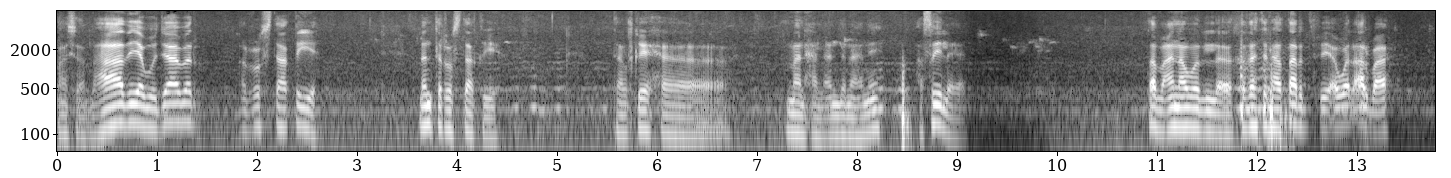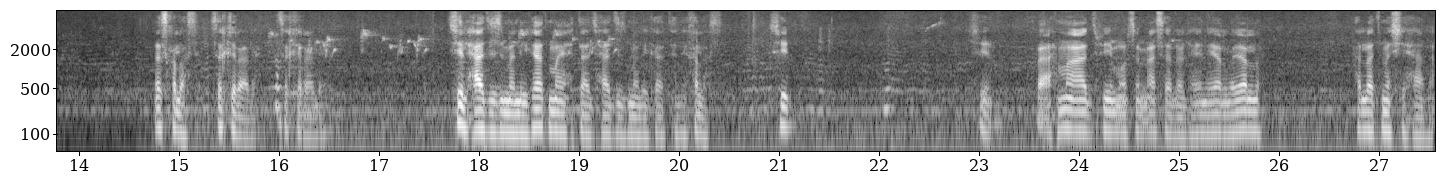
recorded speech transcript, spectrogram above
ما شاء الله. هذه يا أبو جابر الرستاقية. بنت الرستاقية. تلقيح آه منحل عندنا هنا أصيلة يعني. طبعا أول خذت لها طرد في أول أربعة. بس خلاص سكر عليه سكر عليه. شيل حاجز ملكات ما يحتاج حاجز ملكات هنا خلاص. شيل. شيل. راح ما عاد في موسم عسل الحين. يلا يلا. خلها تمشي حالها.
